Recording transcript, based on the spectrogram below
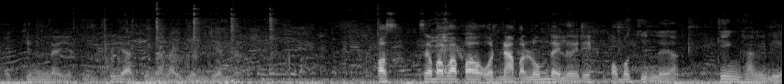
ไปกินอะไรอย่างนี้ที่อยากกินอะไรเย็นๆอะเอาเสือบาบาเปาอดหนาบอารมณ์ได้เลยดิผมก็กินเลยอะกิ้งค่ะวิลี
